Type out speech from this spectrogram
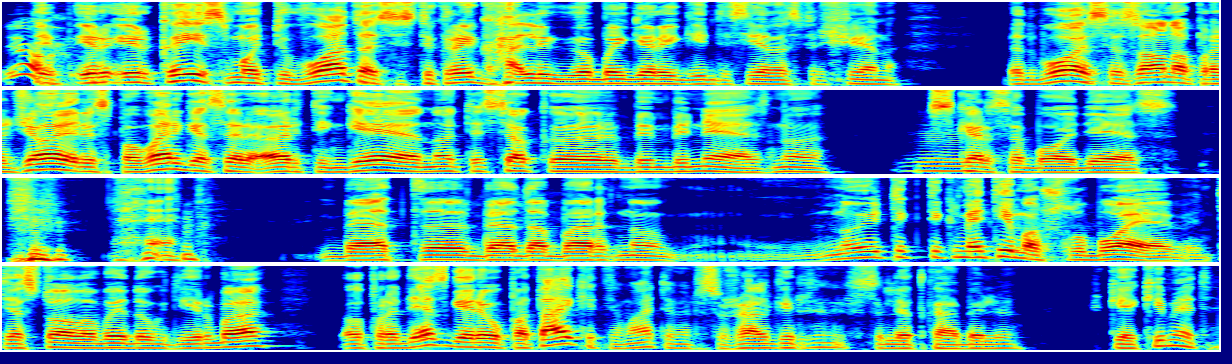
Jo, Taip, ir, ir kai jis motivuotas, jis tikrai gali labai gerai gintis vienas prieš vieną. Bet buvo sezono pradžioje ir jis pavargęs ar, ar tingėjo, nu tiesiog e, bimbinėjęs, nu, skersa buvo dėjęs. bet, e, bet dabar, nu, nu tik, tik metimo šlubuoja, ties to labai daug dirba, gal pradės geriau pataikyti, matėm ir su Žalgiriu, ir su Lietkabeliu. Kiek įmeti?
